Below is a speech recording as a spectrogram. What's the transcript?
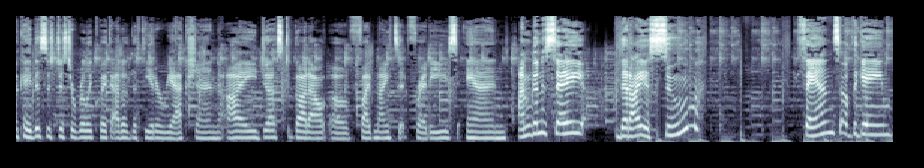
Okay, this is just a really quick out of the theater reaction. I just got out of Five Nights at Freddy's, and I'm gonna say that I assume fans of the game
